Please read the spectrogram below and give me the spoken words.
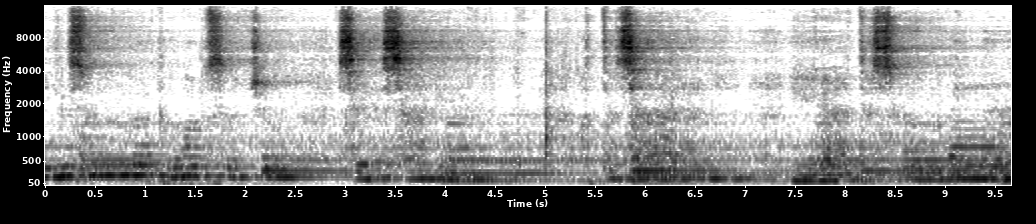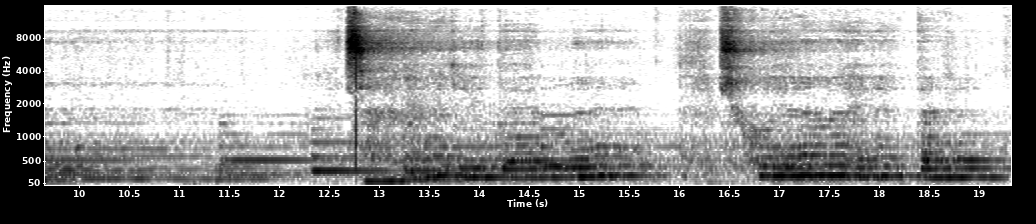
이길 수가 없었죠. 세상에 어떤 사람이 이같을 수 있나. 사랑하기 때문에 죽어야 했다는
